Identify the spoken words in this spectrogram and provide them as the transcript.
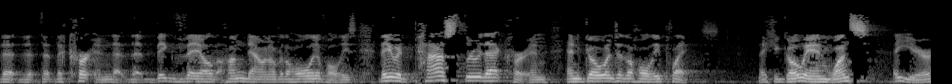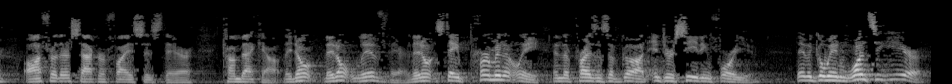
the, the, the, curtain, that, that big veil that hung down over the Holy of Holies. They would pass through that curtain and go into the holy place. They could go in once a year, offer their sacrifices there, come back out. They don't, they don't live there. They don't stay permanently in the presence of God, interceding for you. They would go in once a year,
